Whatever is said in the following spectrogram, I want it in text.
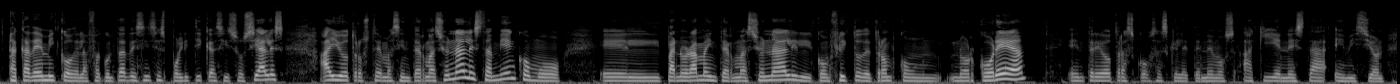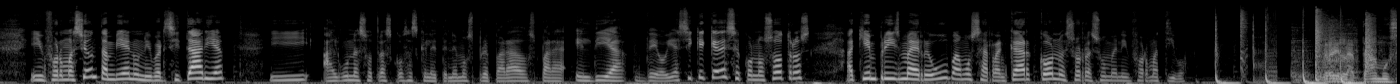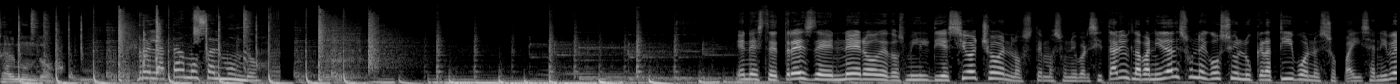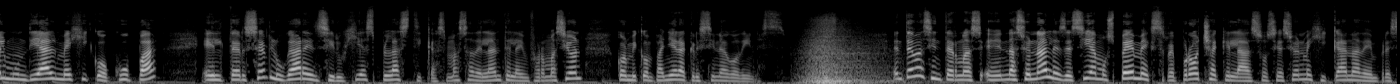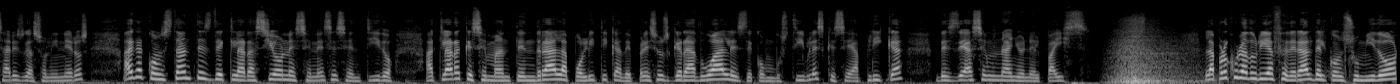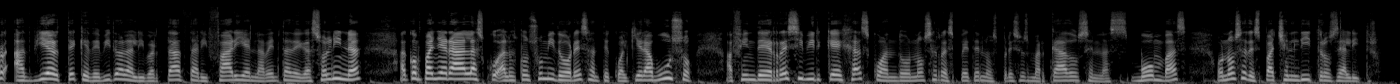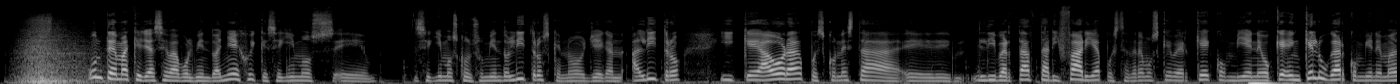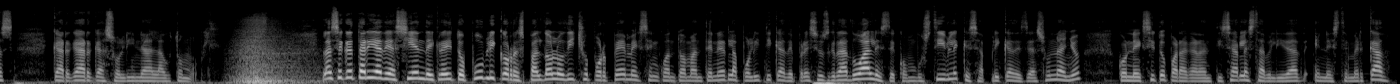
académico de la Facultad de Ciencias Políticas y Sociales. Hay otros temas internacionales también, como el panorama internacional y el conflicto de Trump con Norcorea entre otras cosas que le tenemos aquí en esta emisión. Información también universitaria y algunas otras cosas que le tenemos preparados para el día de hoy. Así que quédese con nosotros. Aquí en Prisma RU vamos a arrancar con nuestro resumen informativo. Relatamos al mundo. Relatamos al mundo. En este 3 de enero de 2018, en los temas universitarios, la vanidad es un negocio lucrativo en nuestro país. A nivel mundial, México ocupa el tercer lugar en cirugías plásticas. Más adelante la información con mi compañera Cristina Godínez. En temas internacionales, eh, decíamos, Pemex reprocha que la Asociación Mexicana de Empresarios Gasolineros haga constantes declaraciones en ese sentido. Aclara que se mantendrá la política de precios graduales de combustibles que se aplica desde hace un año en el país. La Procuraduría Federal del Consumidor advierte que debido a la libertad tarifaria en la venta de gasolina, acompañará a, los consumidores ante cualquier abuso, a fin de recibir quejas cuando no se respeten los precios marcados en las bombas o no se despachen litros de a litro. Un tema que ya se va volviendo añejo y que seguimos eh, seguimos consumiendo litros que no llegan al litro y que ahora pues con esta eh, libertad tarifaria pues tendremos que ver qué conviene o qué, en qué lugar conviene más cargar gasolina al automóvil. La Secretaría de Hacienda y Crédito Público respaldó lo dicho por Pemex en cuanto a mantener la política de precios graduales de combustible que se aplica desde hace un año con éxito para garantizar la estabilidad en este mercado.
